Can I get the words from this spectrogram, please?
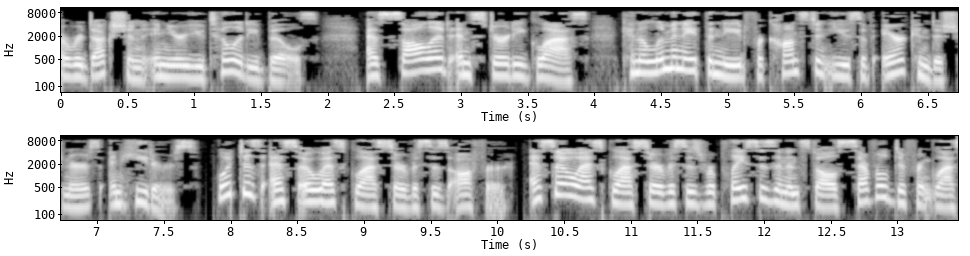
a reduction in your utility bills, as solid and sturdy glass can eliminate the need for constant use of air conditioners and heaters. What does SOS Glass Services offer? SOS Glass Services replaces and installs several different glass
